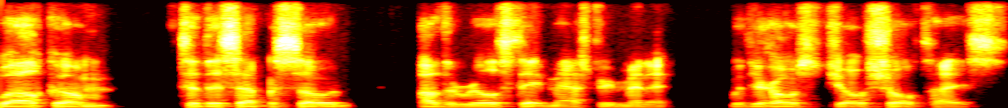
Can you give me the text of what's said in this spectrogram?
Welcome to this episode of the Real Estate Mastery Minute with your host, Joe Schulteis.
